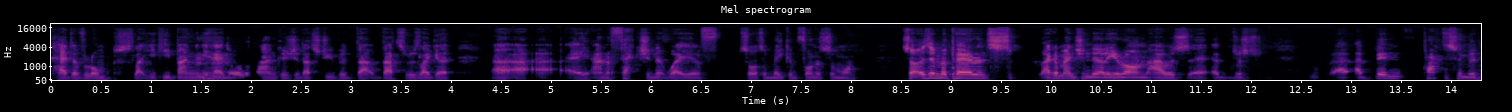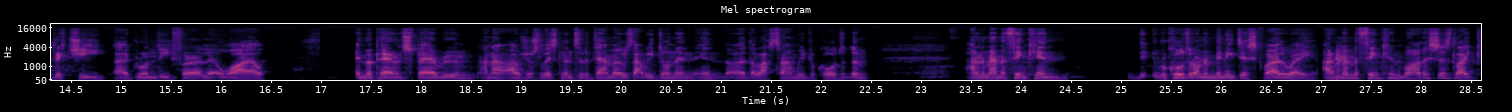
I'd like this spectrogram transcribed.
head of lumps, like you keep banging your head Mhm. all the time because you're that stupid. That that was like a, a, a, a an affectionate way of sort of making fun of someone. So I was in my parents, like I mentioned earlier on, I was uh, uh, just, I, I've been practicing with Richie uh, Grundy for a little while in my parents' spare room, and I, I was just listening to the demos that we'd done in in the, the last time we'd recorded them. And I remember thinking, recorded on a mini disc, by the way. I remember thinking, wow, this is like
